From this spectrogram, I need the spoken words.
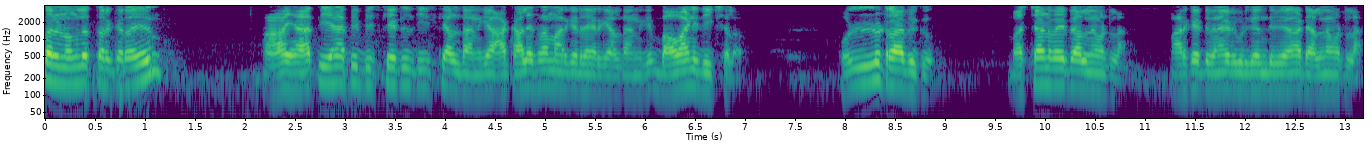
పన్నెండు వందలు ఇస్తారు ఆ హ్యాపీ హ్యాపీ బిస్కెట్లు తీసుకెళ్ళడానికి ఆ కాళేశ్వరం మార్కెట్ దగ్గరికి వెళ్ళడానికి భవానీ దీక్షలో. ఫుల్ ట్రాఫిక్. బస్ స్టాండ్ వైపు వెళ్ళనివ్వట్లా. మార్కెట్ వినాయకుడి గుడికి వెళ్ళి తిరిగి అటు వెళ్ళనివ్వట్లా.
